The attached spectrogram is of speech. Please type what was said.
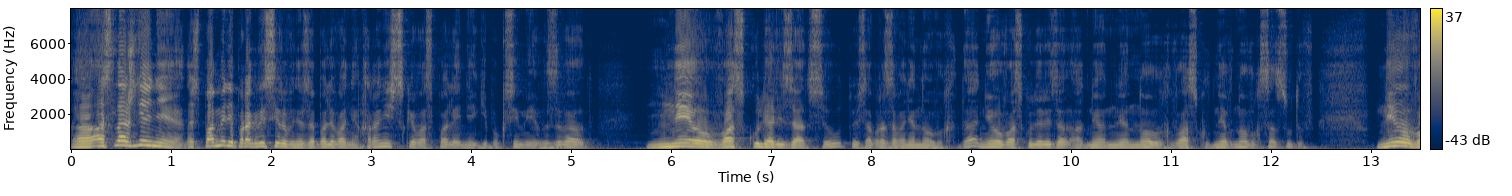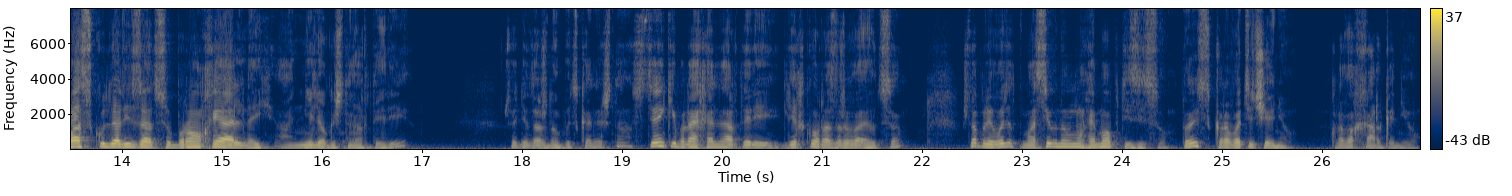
Э, осложнения, значит, по мере прогрессирования заболевания, хроническое воспаление, гипоксимия вызывают неоваскуляризацию, то есть образование новых, да, неоваскуляризацию, а, новых, васку, новых сосудов, неоваскуляризацию бронхиальной, а не легочной артерии, что не должно быть, конечно. Стенки бронхиальной артерии легко разрываются, что приводит к массивному гемоптизису, то есть кровотечению, кровохарканью.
